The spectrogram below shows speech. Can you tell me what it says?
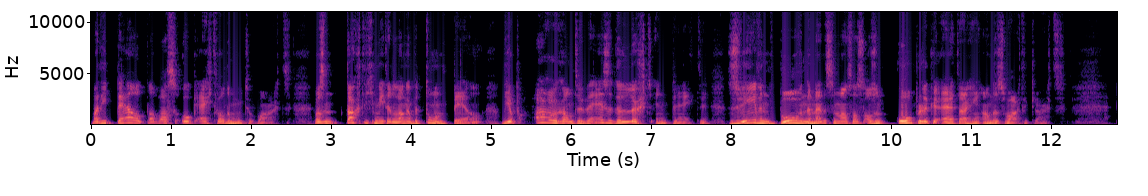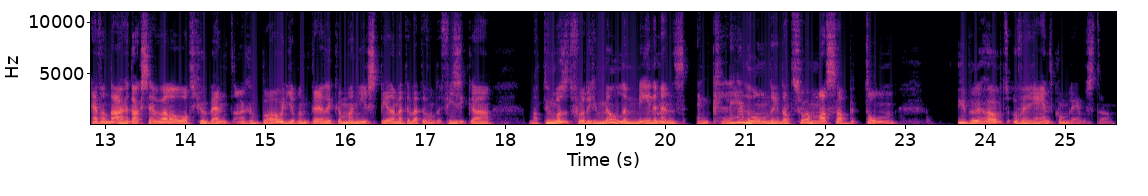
Maar die pijl, dat was ook echt wel de moeite waard. Het was een 80 meter lange betonnen pijl die op arrogante wijze de lucht inprijkte, zwevend boven de mensenmassa's als een openlijke uitdaging aan de zwaartekracht. En vandaag de dag zijn we wel al wat gewend aan gebouwen die op een dergelijke manier spelen met de wetten van de fysica, maar toen was het voor de gemiddelde medemens een klein wonder dat zo'n massa beton überhaupt overeind kon blijven staan.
